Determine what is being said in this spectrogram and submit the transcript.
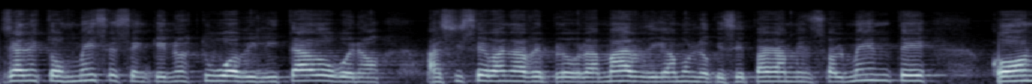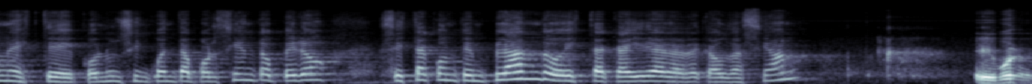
ya en estos meses en que no estuvo habilitado, bueno, así se van a reprogramar, digamos, lo que se paga mensualmente con, este, con un 50%, pero ¿se está contemplando esta caída de la recaudación? Eh, bueno,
